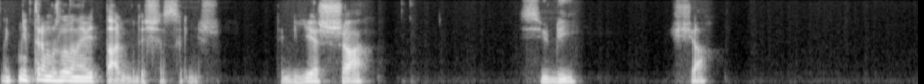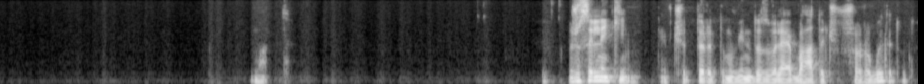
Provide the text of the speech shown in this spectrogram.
Ні 3, можливо, навіть так буде ще сильніше. Ти б'єш шах. Сюди. Шах. Мат. Дуже сильний кінь. F4, тому він дозволяє багато що робити тут.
